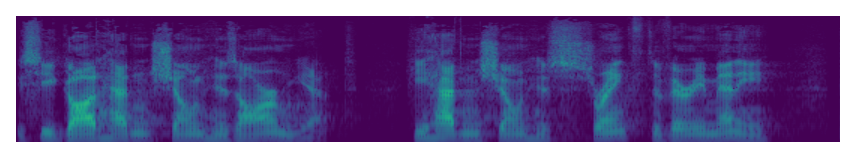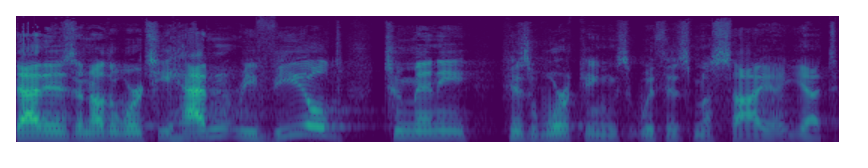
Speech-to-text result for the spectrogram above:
You see, God hadn't shown his arm yet he hadn't shown his strength to very many. That is, in other words, he hadn't revealed to many his workings with his Messiah yet,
